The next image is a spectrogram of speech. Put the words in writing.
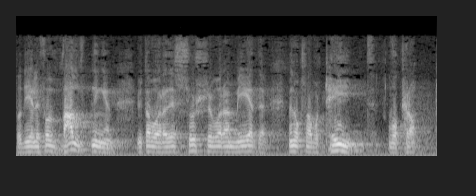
Då det gäller förvaltningen av våra resurser, våra medel, men också av vår tid och vår kropp,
